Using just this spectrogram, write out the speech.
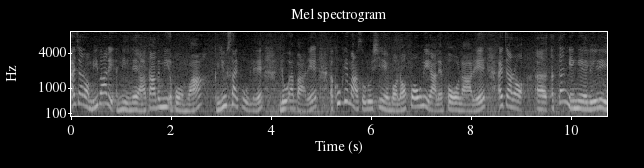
အဲကြတော့မိဘတွေအနေနဲ့ကသားသမီးအပေါ်မှာဂယုစိုက်ဖို့လည်းလိုအပ်ပါတယ်အခုခေတ်မှာဆိုလို့ရှိရင်ပေါ့နော်ဖုန်းတွေကလည်းပေါ်လာတယ်အဲကြတော့အသက်ငယ်ငယ်လေးတွေ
